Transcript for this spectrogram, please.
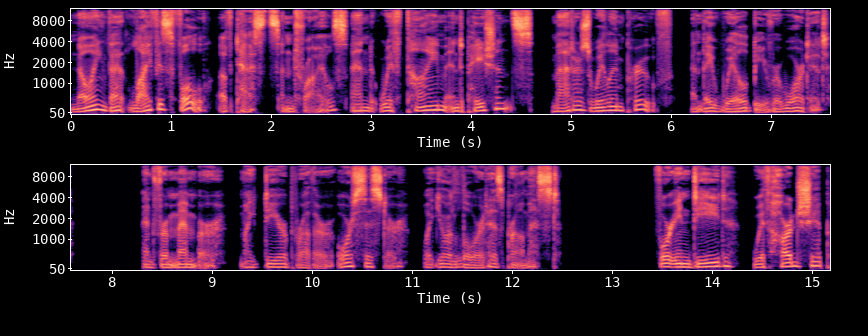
knowing that life is full of tests and trials, and with time and patience, matters will improve and they will be rewarded. And remember, my dear brother or sister, what your Lord has promised. For indeed, with hardship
